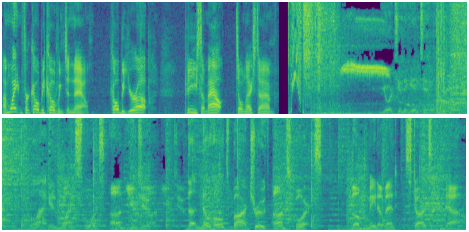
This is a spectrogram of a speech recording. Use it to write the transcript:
I'm waiting for Colby Covington now. Colby, you're up. Peace. I'm out. Till next time. You're tuning into Black and White Sports on YouTube. The no holds barred truth on sports. The main event starts now.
